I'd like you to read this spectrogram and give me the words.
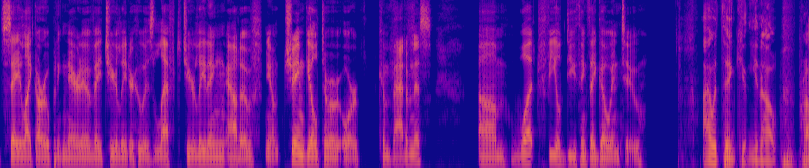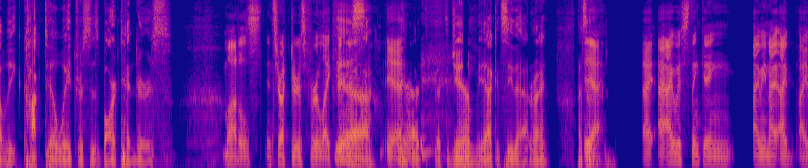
say like our opening narrative, a cheerleader who has left cheerleading out of you know shame, guilt, or or combativeness, um, what field do you think they go into? I would think you know probably cocktail waitresses, bartenders. Models, instructors for like fitness. Yeah, Yeah, yeah, at- the gym. Yeah, I could see that. Right. That's a- yeah. I, I I was thinking. I mean, I, I, I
